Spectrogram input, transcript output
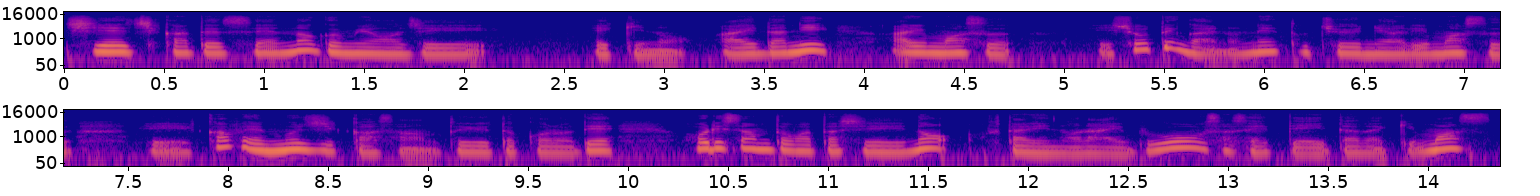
市営地下鉄線の愚明寺駅の間にあります商店街のね途中にあります、えー、カフェムジカさんというところで堀さんと私の2人のライブをさせていただきます。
